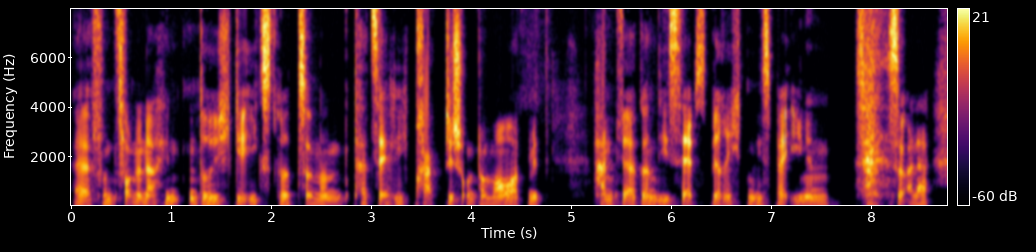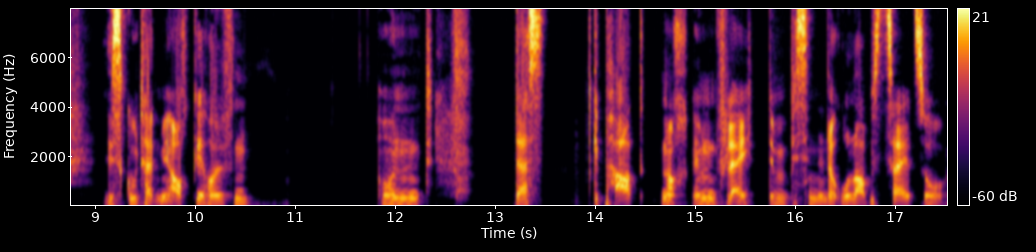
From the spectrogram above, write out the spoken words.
äh, von vorne nach hinten durchgeixt wird, sondern tatsächlich praktisch untermauert mit Handwerkern, die selbst berichten, wie es bei ihnen so aller ist gut, hat mir auch geholfen. Und das gepaart noch im, vielleicht ein bisschen in der Urlaubszeit, so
